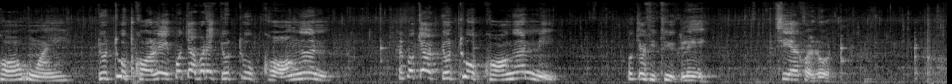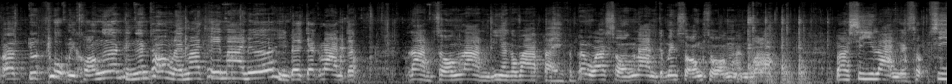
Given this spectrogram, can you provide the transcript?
ขอหวย จุดทูบขอเลขพวกเจ้าไม่ได้จุดทูบขอเงิน ถ้าพวกเจ้าจุดทูบขอเงินนี่ พวกเจ้าสิถึกเลขเชียร์ข่อยโลดว่าจุดทูบนี่ขอเงินให้เงินทองไหลมาเทมาเด้อเห็นได้จากล้านจากล้านสองล้านนี่ยังก็ว่าไปเขาเพิ่นว่าสองล้านก็เป็นสองสองนั่นบ่ละว่าสี่ล้านก็สี่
